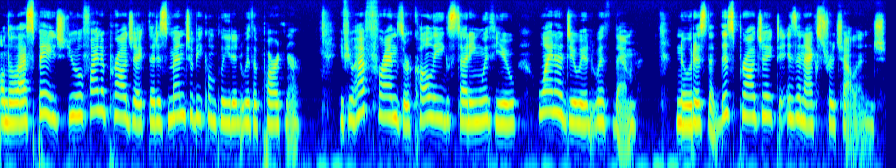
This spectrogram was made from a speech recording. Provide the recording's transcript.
On the last page, you will find a project that is meant to be completed with a partner. If you have friends or colleagues studying with you, why not do it with them? Notice that this project is an extra challenge.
